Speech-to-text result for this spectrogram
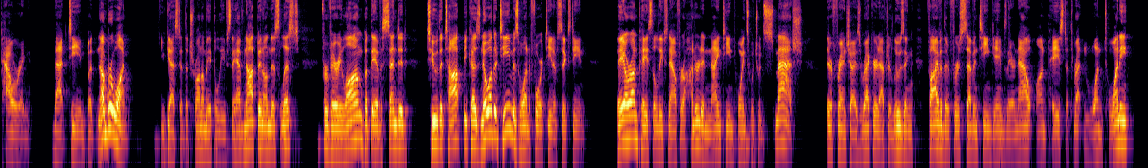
powering that team. But number one, you guessed it, the Toronto Maple Leafs. They have not been on this list for very long, but they have ascended to the top because no other team has won 14 of 16. They are on pace, the Leafs now, for 119 points, which would smash their franchise record after losing five of their first 17 games. They are now on pace to threaten 120.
